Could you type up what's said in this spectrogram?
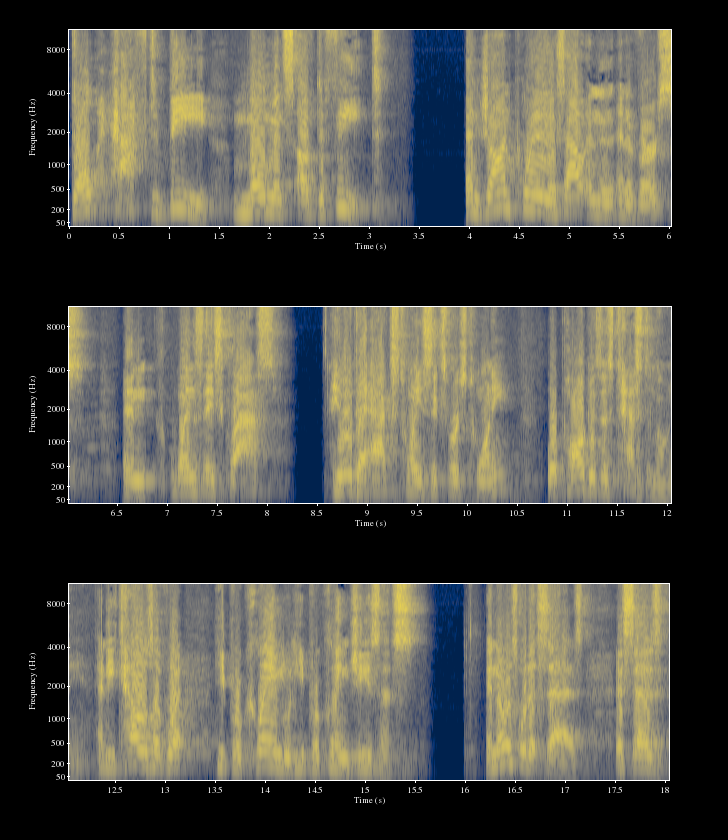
don't have to be moments of defeat. And John pointed this out in, in a verse in Wednesday's class. He looked at Acts 26, verse 20, where Paul gives his testimony, and he tells of what he proclaimed when he proclaimed Jesus. And notice what it says. It says,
